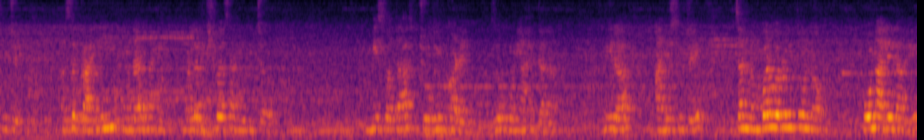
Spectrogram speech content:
सुजय असं काहीही होणार नाही. मला विश्वास आहे तिच्यावर. मी स्वतः शोधून काढेल जो कोणी आहे त्याला. वीरा आणि सुजय ज्या नंबरवरून तो न फोन आलेला आहे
